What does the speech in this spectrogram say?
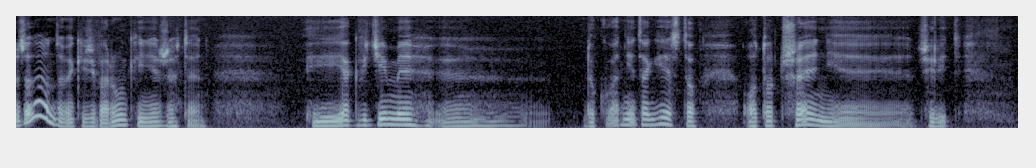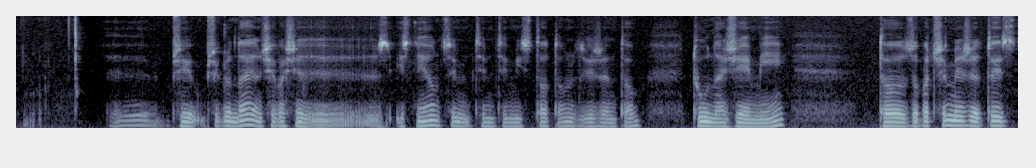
no zadano tam jakieś warunki, nie, że ten. I jak widzimy, e, dokładnie tak jest. To otoczenie, czyli e, przy, przyglądając się właśnie e, istniejącym tym, tym istotom, zwierzętom tu na Ziemi, to zobaczymy, że to jest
